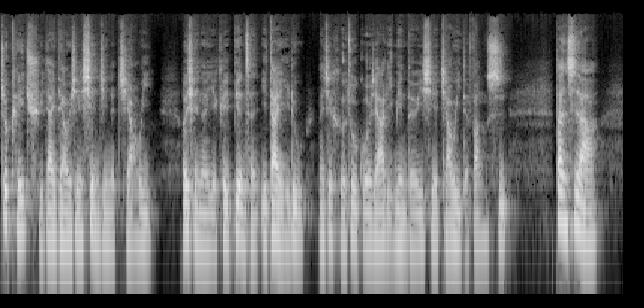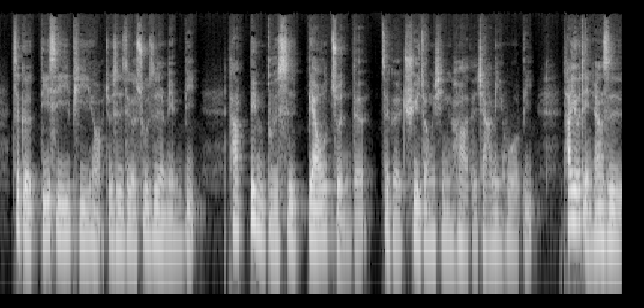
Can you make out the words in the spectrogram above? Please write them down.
就可以取代掉一些现金的交易，而且呢，也可以变成“一带一路”那些合作国家里面的一些交易的方式。但是啊，这个 DCEP 哈，就是这个数字人民币，它并不是标准的这个去中心化的加密货币，它有点像是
